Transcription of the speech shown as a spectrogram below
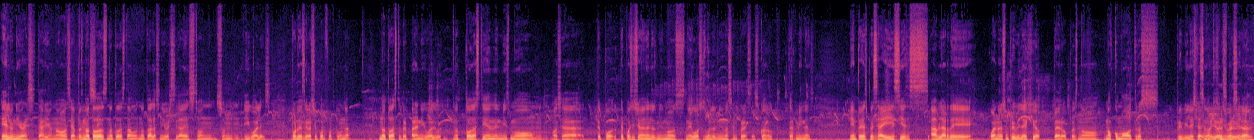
el universitario, ¿no? O sea, pues no todos, no todos estamos, no todas las universidades son, son iguales, por desgracia o por fortuna. No todas te preparan igual, güey. No todas tienen el mismo, o sea, te, te posicionan en los mismos negocios o en las mismas empresas cuando terminas. Y entonces pues ahí sí es hablar de, bueno, es un privilegio, pero pues no, no como otros privilegios en otras universidades.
